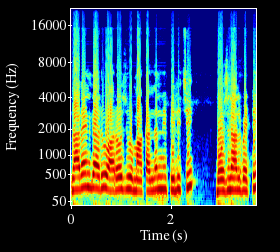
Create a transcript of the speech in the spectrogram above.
నారాయణ గారు ఆ రోజు మాకందరినీ పిలిచి భోజనాలు పెట్టి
